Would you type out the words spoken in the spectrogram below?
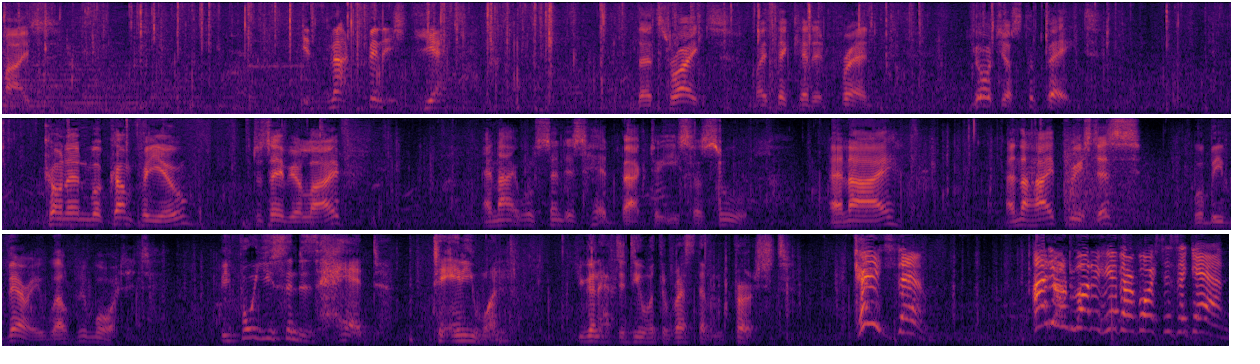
mice. It's not finished yet. That's right, my thick-headed friend. You're just the bait. Conan will come for you to save your life, and I will send his head back to Hissah Zul. And I, and the High Priestess, will be very well rewarded. Before you send his head to anyone, you're gonna have to deal with the rest of them first. Cage them! I don't want to hear their voices again!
